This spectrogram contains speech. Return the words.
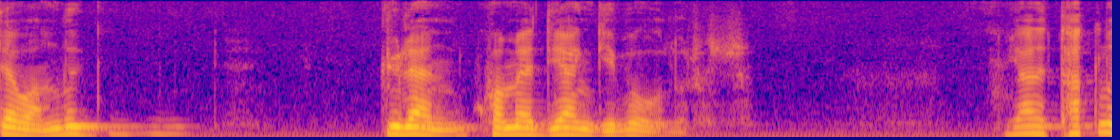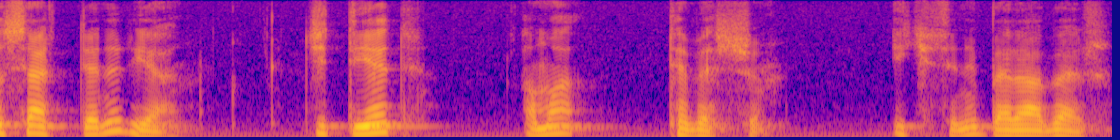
devamlı gülen komedyen gibi oluruz. Yani tatlı sert denir ya ciddiyet ama tebessüm. İkisini beraber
